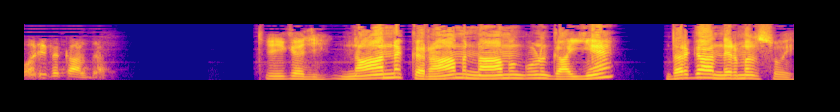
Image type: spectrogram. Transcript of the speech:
ਉਹ ਨਹੀਂ ਫਿੱਕਾ ਹੁੰਦਾ? ਠੀਕ ਹੈ ਜੀ। ਨਾਨਕ RAM ਨਾਮ ਗੁਣ ਗਾਈਐ ਦਰਗਾ ਨਿਰਮਲ ਸੋਈ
